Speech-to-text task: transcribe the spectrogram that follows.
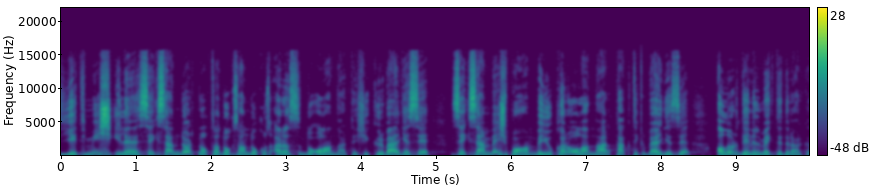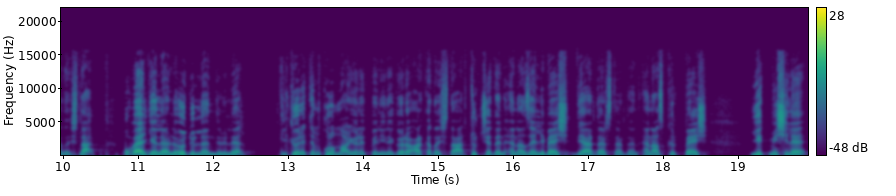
70 ile 84.99 arasında olanlar teşekkür belgesi, 85 puan ve yukarı olanlar takdir belgesi alır denilmektedir arkadaşlar. Bu belgelerle ödüllendirilir. İlköğretim Kurumlar Yönetmeliğine göre arkadaşlar Türkçeden en az 55, diğer derslerden en az 45, 70 ile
